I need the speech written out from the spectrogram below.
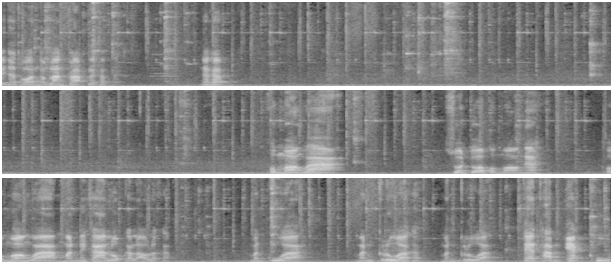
ก็จะถอนกำลังกลับเลยครับนะครับ ผมมองว่า ส่วนตัวผมมองนะ ผมมองว่ามันไม่กล้าลบกับเราแล้วครับ มันกลัว มันกลัวครับ มันกลัว แต่ทำแอคขู่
